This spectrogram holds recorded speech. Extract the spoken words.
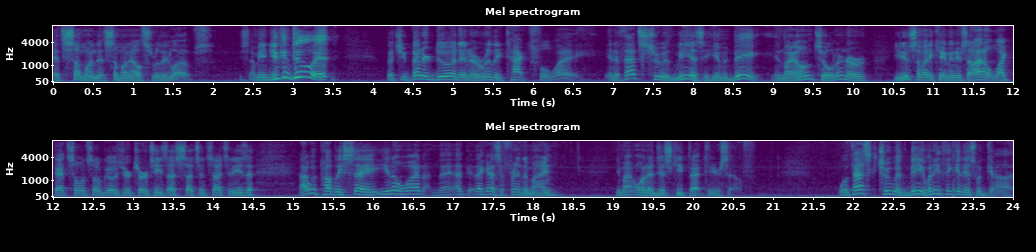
at someone that someone else really loves. I mean, you can do it, but you better do it in a really tactful way. And if that's true with me as a human being, in my own children, or you, somebody came in here and said, I don't like that so and so goes your church, he's a such and such, and he's a, I would probably say, you know what, that, that guy's a friend of mine. You might want to just keep that to yourself. Well, if that's true with me, what do you think it is with God?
